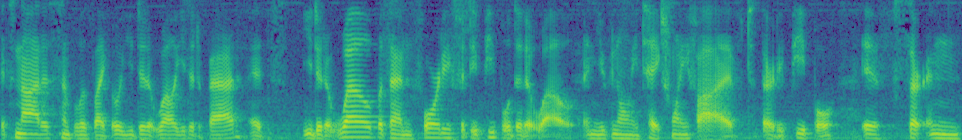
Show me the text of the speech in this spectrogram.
it's not as simple as like oh you did it well you did it bad. It's you did it well but then 40 50 people did it well and you can only take 25 to 30 people. If certain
